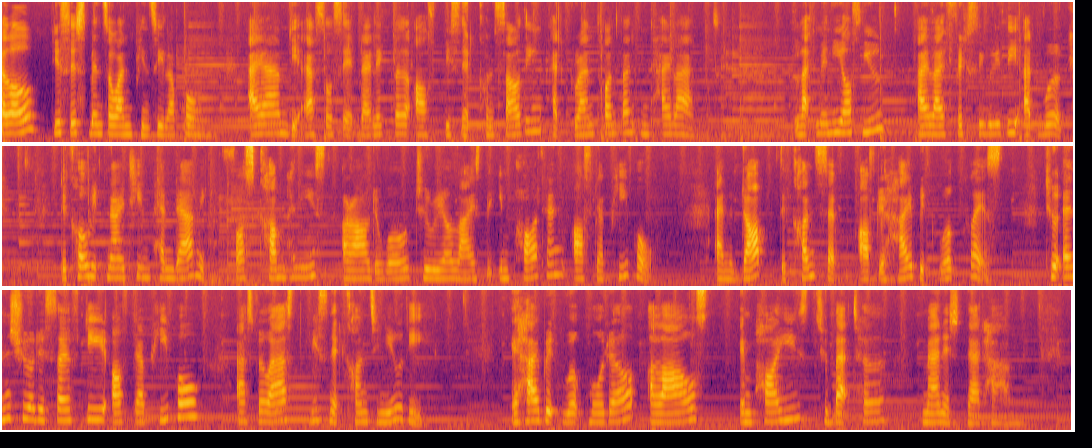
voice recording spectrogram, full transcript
Hello, this is Benjawan Phinjirapong. I am the Associate Director of Business Consulting at Grant Thornton in Thailand. Like many of you, I like flexibility at work. The COVID-19 pandemic forced companies around the world to realize the importance of their people and adopt the concept of the hybrid workplace to ensure the safety of their people as well as business continuity. A hybrid work model allows employees to better manage their time.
